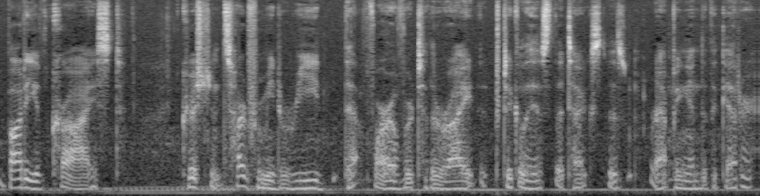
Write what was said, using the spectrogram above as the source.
body of Christ. Christian, it's hard for me to read that far over to the right, particularly as the text is wrapping into the gutter.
